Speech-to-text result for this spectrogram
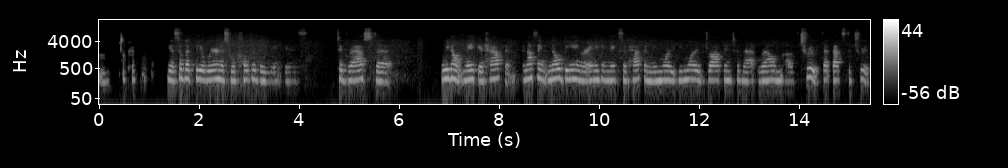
Mm, okay. Yeah, so that the awareness we're cultivating is to grasp that we don't make it happen. And nothing, no being or anything makes it happen. You more, you more drop into that realm of truth. That that's the truth,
